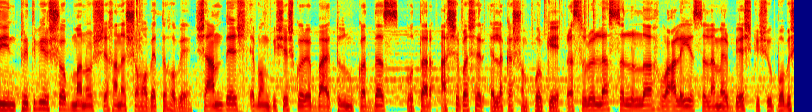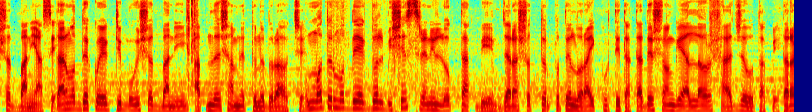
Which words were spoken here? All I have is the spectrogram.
দিন পৃথিবীর সব মানুষ সেখানে সমবেত হবে। শাম দেশ এবং বিশেষ করে বায়তুল মুকাদ্দাস ও তার আশেপাশের এলাকা সম্পর্কে রাসুল্লাহ সাল্লাহ আলাইসাল্লামের বেশ কিছু ভবিষ্যৎবাণী আছে। তার মধ্যে কয়েকটি ভবিষ্যৎবাণী আপনাদের সামনে তুলে ধরা হচ্ছে। উম্মতের মধ্যে একদল বিশেষ শ্রেণির লোক থাকবে, যারা সত্যের পথে লড়াই করতে থাকে তাদের সঙ্গে আল্লাহর সাহায্যও থাকবে। তারা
